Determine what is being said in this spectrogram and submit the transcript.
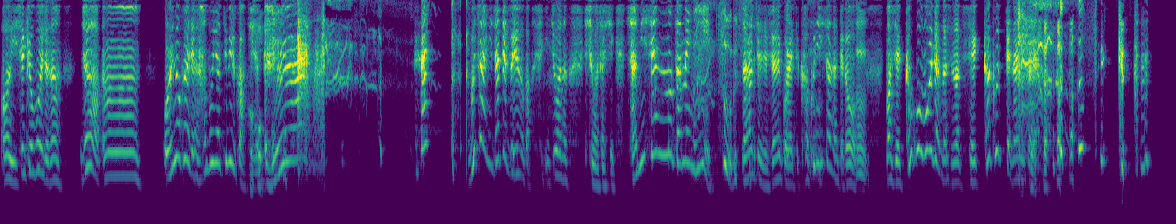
あ一席覚えたなじゃあうーん俺の回で半分やってみるか。えー、舞台に立てというのか。一応あの師匠私三味線のために習ってるんですよねこれって確認したんだけど、うん。まあせっかく覚えたんだしなってせっかくって何それ せっかく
